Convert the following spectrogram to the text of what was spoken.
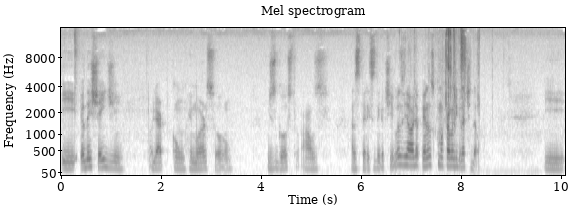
e eu deixei de olhar com remorso ou desgosto aos, às experiências negativas e olho apenas como uma forma de gratidão. E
